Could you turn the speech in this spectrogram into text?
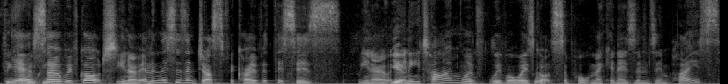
things? Yeah, so at? we've got, you know, and then this isn't just for COVID. This is, you know, Yeah. any time we've we've always got support mechanisms in place.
